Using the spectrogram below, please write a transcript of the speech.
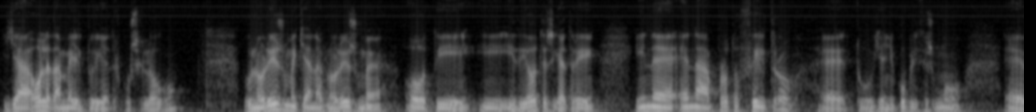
για όλα τα μέλη του Ιατρικού Συλλόγου. Γνωρίζουμε και αναγνωρίζουμε ότι οι ιδιώτες γιατροί είναι ένα πρώτο φίλτρο ε, του γενικού πληθυσμού ε,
